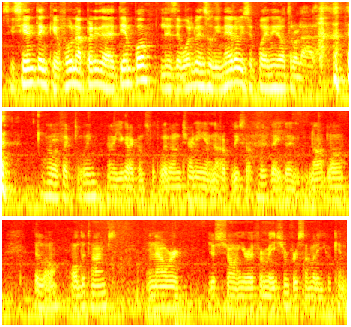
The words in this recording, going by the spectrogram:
si sienten que fue una pérdida de tiempo, les devuelven su dinero y se pueden ir a otro lado. well, effectively, you consult with an attorney not a police officer. They law the law all the times. And now we're just showing your information for somebody who can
